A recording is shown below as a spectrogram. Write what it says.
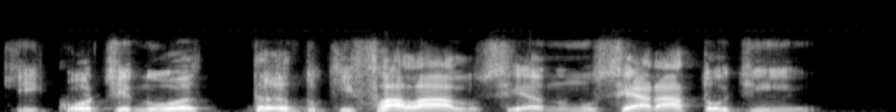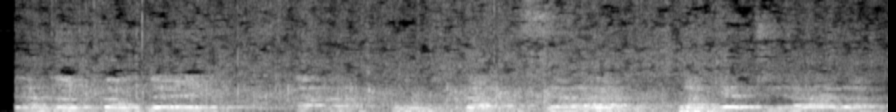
que continua dando o que falar, Luciano, no Ceará todinho. Fernando também, a, o estado do Ceará, que tirá-la?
